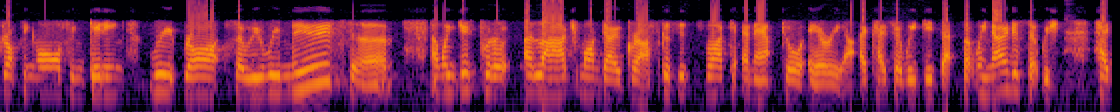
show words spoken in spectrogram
dropping off, and getting root rot. So we removed them. And we just put a, a large mondo grass because it's like an outdoor area. Okay, so we did that. But we noticed that we had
